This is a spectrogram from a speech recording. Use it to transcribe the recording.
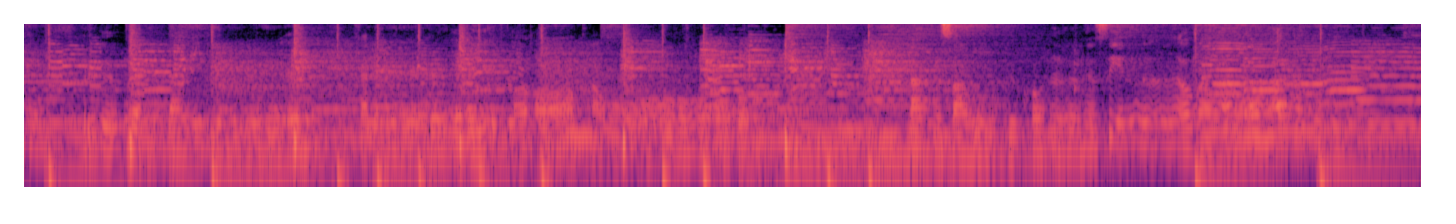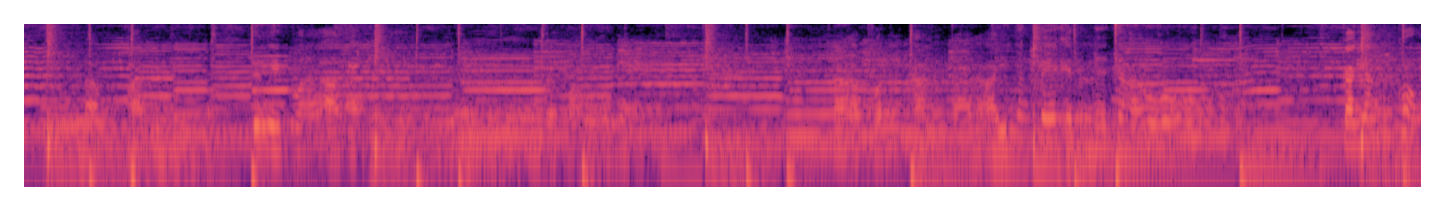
นหรือเพื่อนได้ยินก็เลย เศร้าคือคนสิ้นหวังอยู่ลำพังด้วยความเมาหากคนข้างกายยังเป็นเจ้า ก็ยังคง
